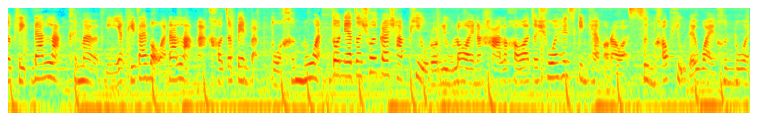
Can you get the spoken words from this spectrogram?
จะพลิกด้านหลังขึ้นมาแบบนี้ อย่างที่จ้ยบอกว่าด้านหลังอะเขาจะเป็นแบบตัวเครื่องนวด ตัวเนี้ยจะช่วยกระชับผิวลดริ้วรอยนะคะ แล้วเขาจะช่วยให้สกินแคร์ของเราอะซึมเข้าผิวได้ไวขึ้นด้วย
